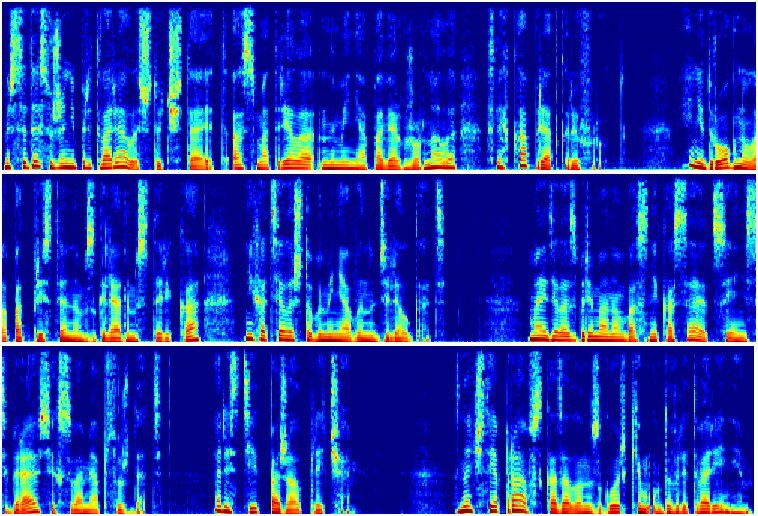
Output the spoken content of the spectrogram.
Мерседес уже не притворялась, что читает, а смотрела на меня поверх журнала, слегка приоткрыв рот. Я не дрогнула под пристальным взглядом старика, не хотела, чтобы меня вынудили лгать. «Мои дела с Бреманом вас не касаются, я не собираюсь их с вами обсуждать». Арестит пожал плечами. «Значит, я прав», — сказал он с горьким удовлетворением.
